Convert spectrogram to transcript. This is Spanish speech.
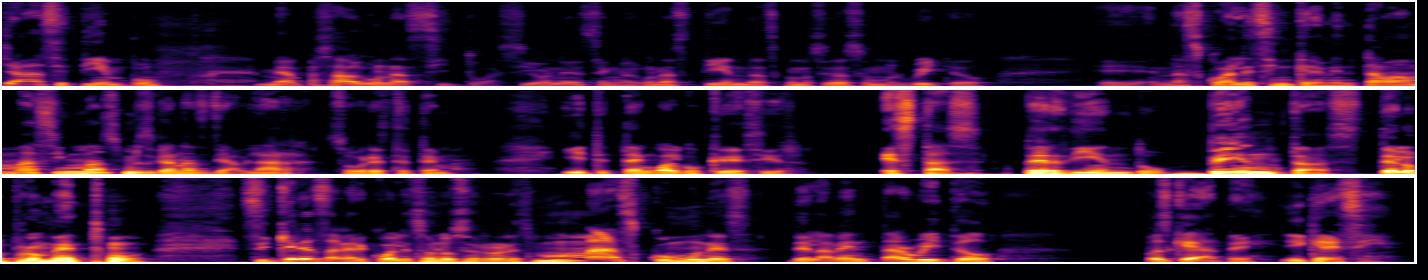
Ya hace tiempo me han pasado algunas situaciones en algunas tiendas conocidas como el retail, eh, en las cuales incrementaba más y más mis ganas de hablar sobre este tema. Y te tengo algo que decir. Estás perdiendo ventas, te lo prometo. Si quieres saber cuáles son los errores más comunes de la venta retail, pues quédate y crece.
